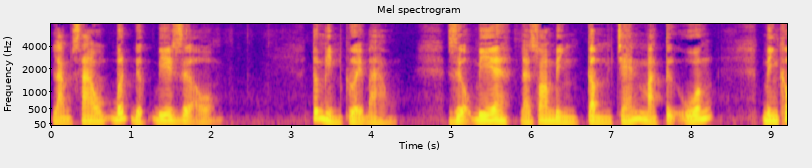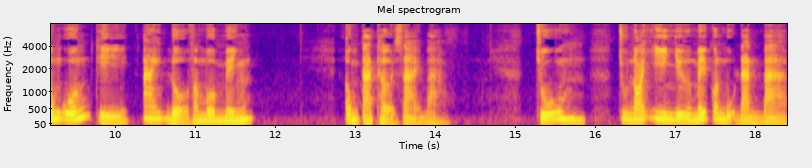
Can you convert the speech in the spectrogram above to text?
làm sao bớt được bia rượu. Tôi mỉm cười bảo, rượu bia là do mình cầm chén mà tự uống. Mình không uống thì ai đổ vào mồm mình? Ông ta thở dài bảo, Chú, chú nói y như mấy con mụ đàn bà,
